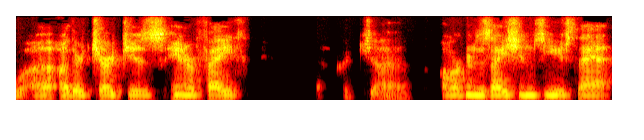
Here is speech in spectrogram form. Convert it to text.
Uh, other churches, interfaith uh, organizations use that.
